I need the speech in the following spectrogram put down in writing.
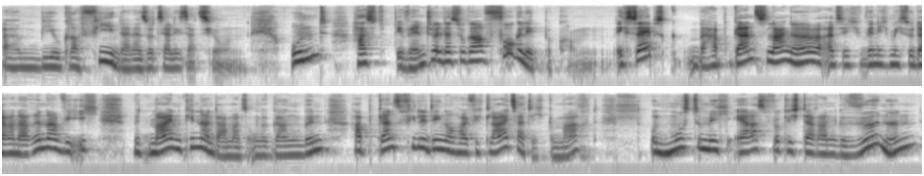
ähm, Biografie, in deiner Sozialisation und hast eventuell das sogar vorgelebt bekommen. Ich selbst habe ganz lange, als ich, wenn ich mich so daran erinnere, wie ich mit meinen Kindern damals umgegangen bin, habe ganz viele Dinge häufig gleichzeitig gemacht und musste mich erst wirklich daran gewöhnen,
